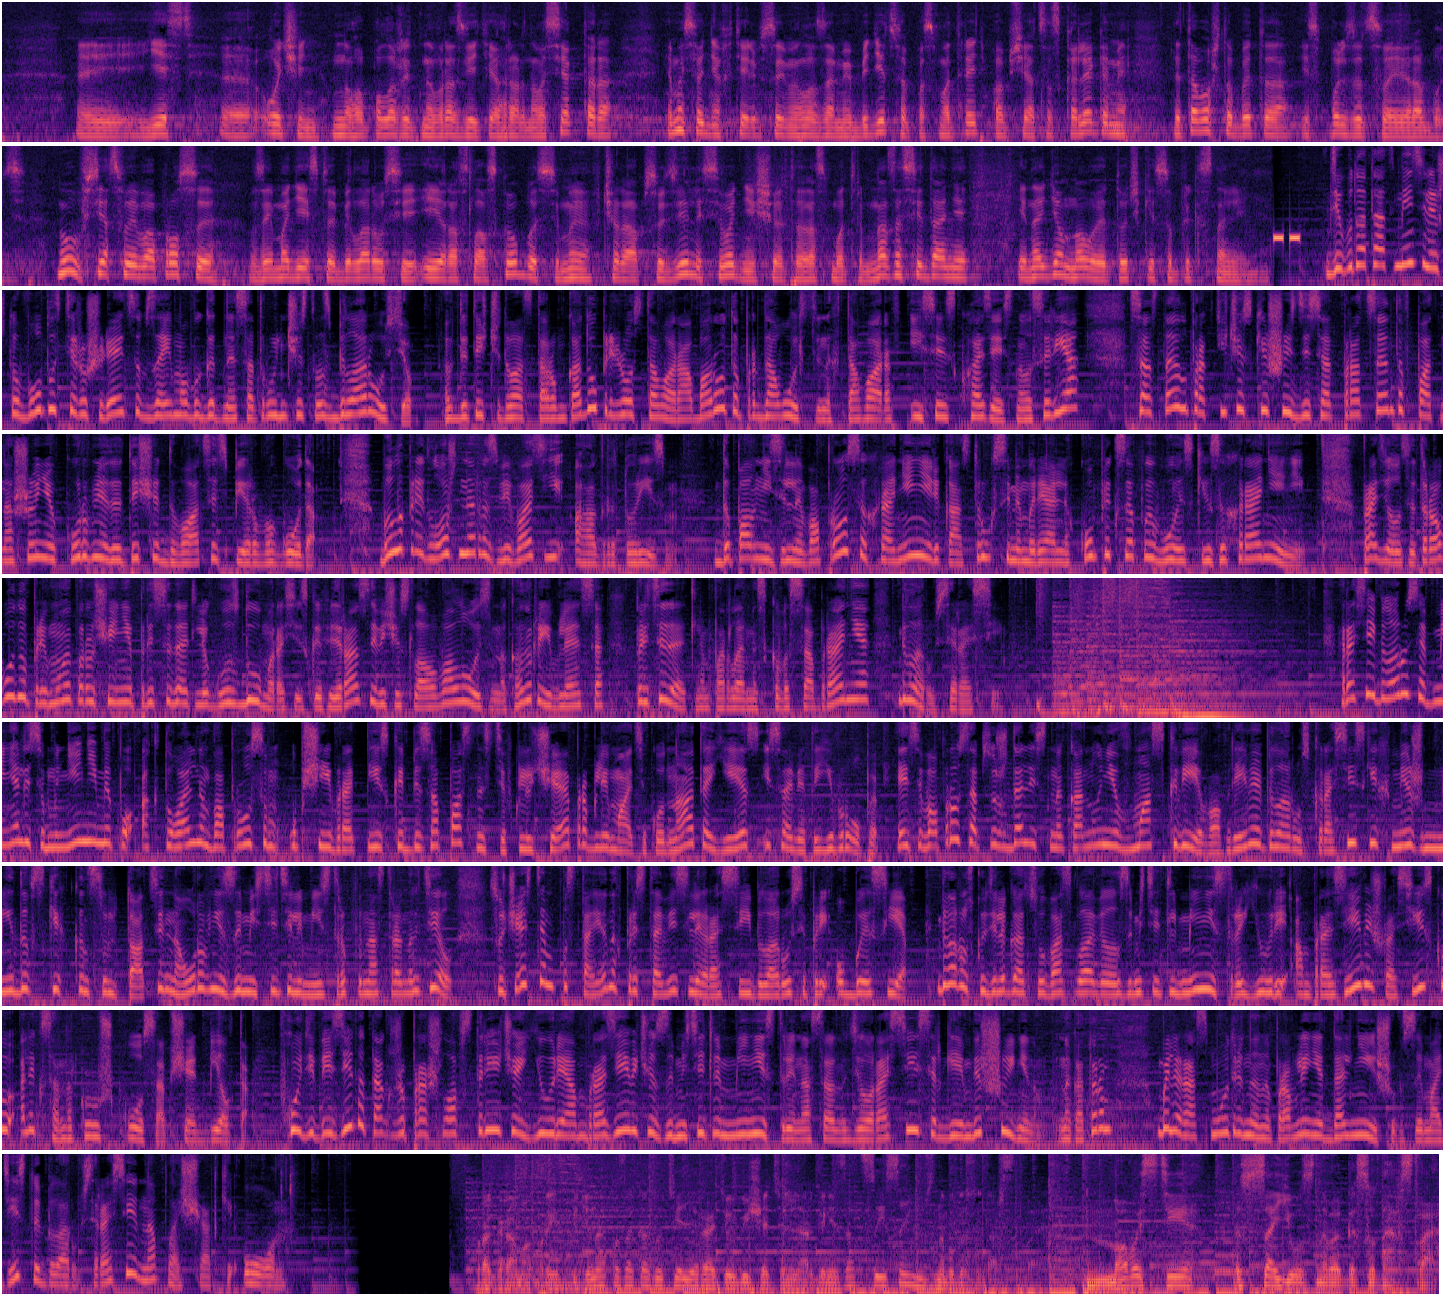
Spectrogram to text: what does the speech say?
Э, есть э, очень много положительного в развитии аграрного сектора. И мы сегодня хотели бы своими глазами убедиться, посмотреть, пообщаться с коллегами для того, чтобы это использовать в своей работе. Ну, все свои вопросы взаимодействия Беларуси и Ярославской области мы вчера обсудили. Сегодня еще это рассмотрим на заседании и найдем новые точки соприкосновения. Депутаты отметили, что в области расширяется взаимовыгодное сотрудничество с Беларусью. В 2022 году прирост товарооборота продовольственных товаров и сельскохозяйственного сырья составил практически 60% по отношению к уровню 2021 года. Было предложено развивать и агротуризм. Дополнительный вопрос – сохранения и реконструкции мемориальных комплексов и воинских захоронений. Проделать эту работу – прямое поручение председателя Госдумы Российской Федерации Вячеслава Володина, который является председателем парламентского собрания Беларуси-России. России. Россия и Беларусь обменялись мнениями по актуальным вопросам общеевропейской безопасности, включая проблематику НАТО, ЕС и Совета Европы. Эти вопросы обсуждались накануне в Москве во время белорусско-российских межмидовских консультаций на уровне заместителей министров иностранных дел с участием постоянных представителей России и Беларуси при ОБСЕ. Белорусскую делегацию возглавил заместитель министра Юрий Амбразевич, российскую Александр Кружко, сообщает Белта. В ходе визита также прошла встреча Юрия Амбразевича с заместителем министра иностранных дел России Сергеем Вершиновым Вершининым, на котором были рассмотрены направления дальнейшего взаимодействия Беларуси и России на площадке ООН. Программа произведена по заказу телерадиовещательной организации Союзного государства. Новости Союзного государства.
